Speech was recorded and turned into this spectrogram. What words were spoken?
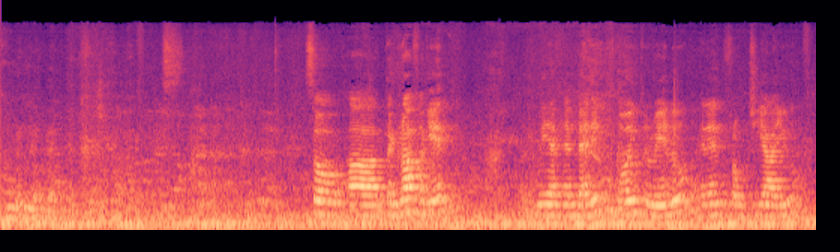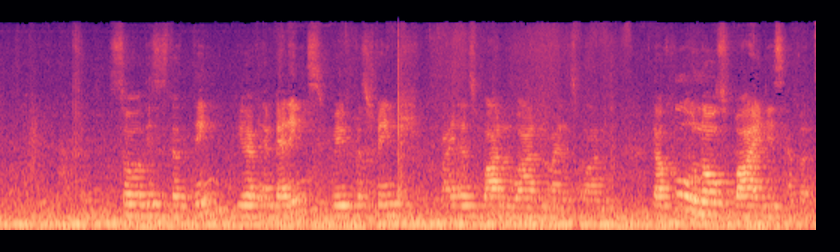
so uh, the graph again, we have embedding going to ReLU and then from GRU. So this is the thing, you have embeddings with the string minus one, one, minus one. Now who knows why this happens?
